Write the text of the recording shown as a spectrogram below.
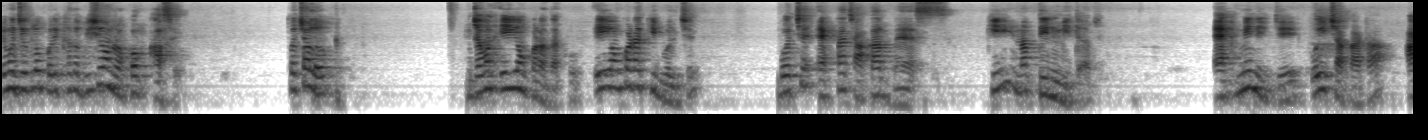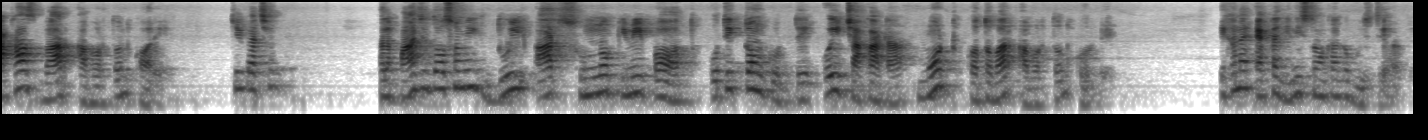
এবং যেগুলো পরীক্ষাতে ভীষণ রকম আসে। তো চলো, যেমন এই অঙ্কটা দেখো, এই অঙ্কটা কি বলছে? বলছে একটা চাকার ব্যাস, কি না তিন মিটার? এক মিনিটে ওই চাকাটা আঠাশ বার আবর্তন করে। ঠিক আছে? তাহলে পাঁচ দশমিক দুই আট শূন্য কিমি পথ অতিক্রম করতে ওই চাকাটা মোট কতবার আবর্তন করবে? এখানে একটা জিনিস তোমাকে আগে বুঝতে হবে।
